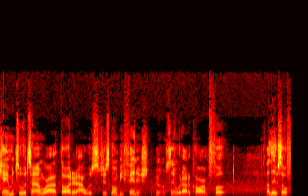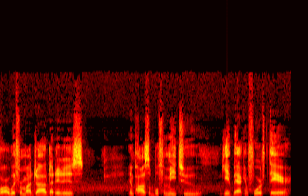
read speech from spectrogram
came into a time where I thought that I was just going to be finished. You know what I'm saying? Without a car, I'm fucked. I live so far away from my job that it is impossible for me to get back and forth there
